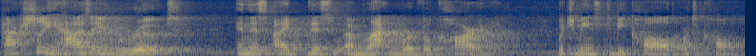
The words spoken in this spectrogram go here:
actually has a root in this, this um, Latin word vocare, which means to be called or to call.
